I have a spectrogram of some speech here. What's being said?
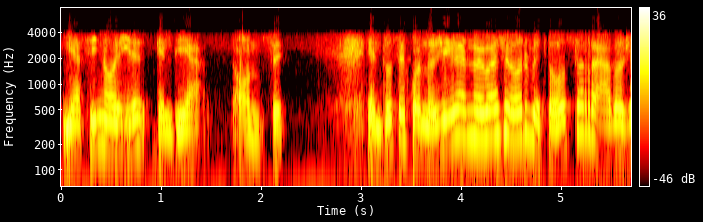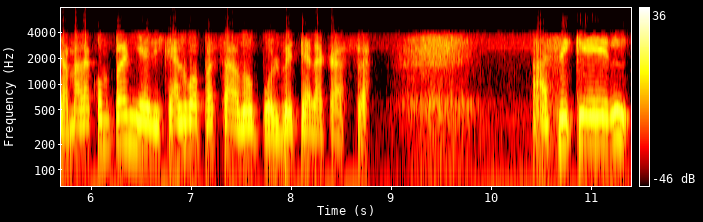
y así no ir el día 11. Entonces cuando llega a Nueva York ve todo cerrado, llama a la compañía y dice algo ha pasado, volvete a la casa. Así que él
